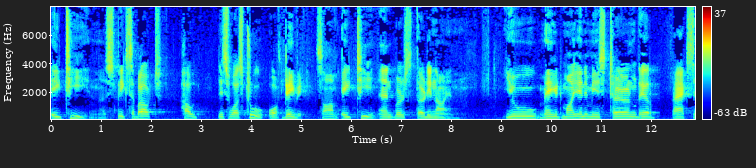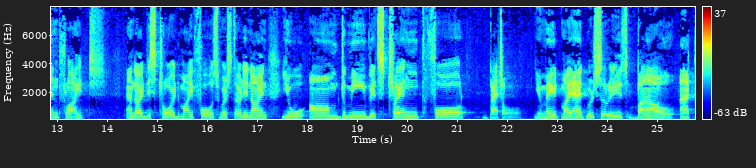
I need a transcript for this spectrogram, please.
18 speaks about how this was true of David. Psalm 18 and verse 39. You made my enemies turn their backs in flight, and I destroyed my foes. Verse 39 You armed me with strength for battle. You made my adversaries bow at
